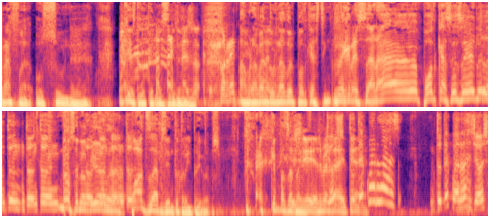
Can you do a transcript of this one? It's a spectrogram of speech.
Rafa Osuna. ¿Qué es lo que nos dirá? Eso, correcto. ¿Habrá abandonado el podcasting? ¿Regresará? Podcast SL. No se lo pierdan. WhatsApp 132. ¿Qué pasa, Sí, Navi? sí, es verdad. Josh, ¿tú te acuerdas? ¿Tú te acuerdas, Josh,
